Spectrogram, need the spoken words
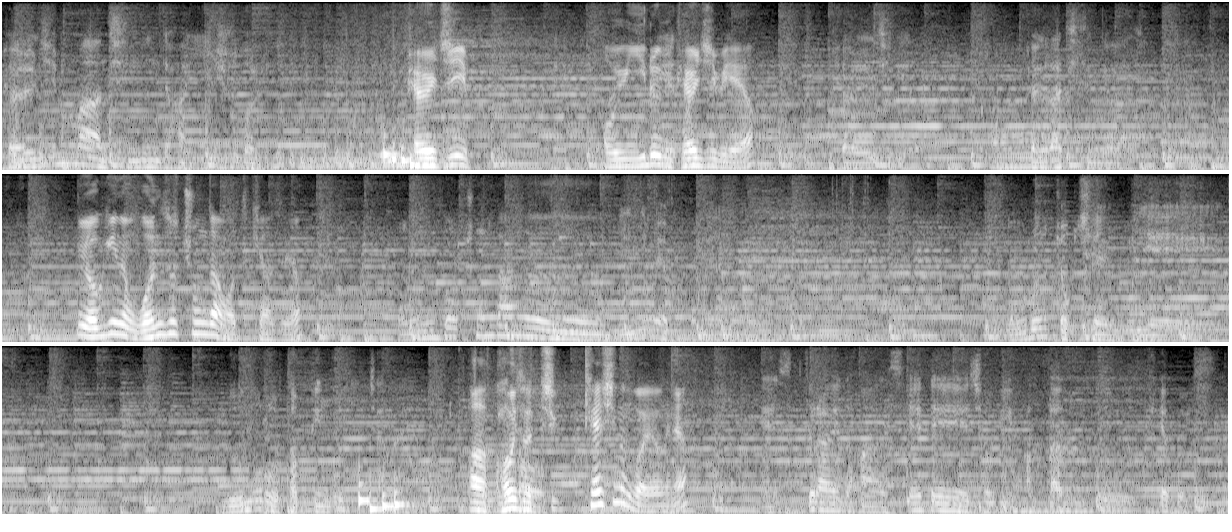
이 별집만 짓는데 한 2주 걸리죠. 별집. 네, 어 이름이 네. 별집이에요? 별집이요. 별같이 생겨가지고 여기는 원소 충당 어떻게 하세요? 원소 충당은 미니맵 보면 오른쪽 제일 위에 눈으로 덮인 곳 있잖아요. 아 거기서 직 캐시는 거예요 그냥? 네, 스트라이더 한 세대 저기 갖다 두고 캐고 있어요.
